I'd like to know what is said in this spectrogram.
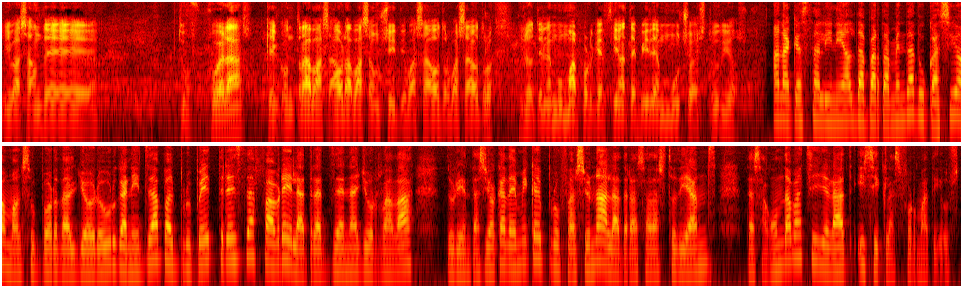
ibas a donde tú fueras, que encontrabas, ahora vas a un sitio, vas a otro, vas a otro, y lo tienes muy mal porque encima te piden muchos estudios. En aquesta línia, el Departament d'Educació, amb el suport del Lloro, organitza pel proper 3 de febrer la tretzena jornada d'orientació acadèmica i professional adreçada a estudiants de segon de batxillerat i cicles formatius.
